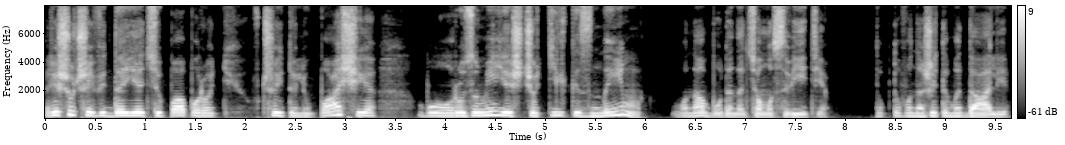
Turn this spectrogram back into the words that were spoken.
рішуче віддає цю папороть вчителю Паші, бо розуміє, що тільки з ним вона буде на цьому світі. Тобто вона житиме далі,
